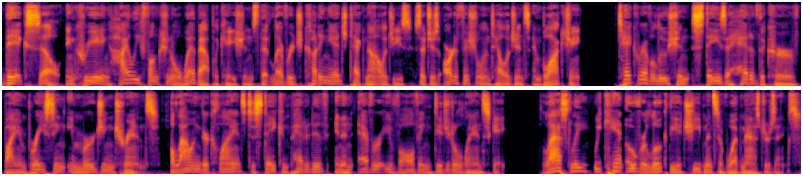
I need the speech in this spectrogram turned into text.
They excel in creating highly functional web applications that leverage cutting edge technologies such as artificial intelligence and blockchain. Tech Revolution stays ahead of the curve by embracing emerging trends, allowing their clients to stay competitive in an ever evolving digital landscape. Lastly, we can't overlook the achievements of Webmasters Inc.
